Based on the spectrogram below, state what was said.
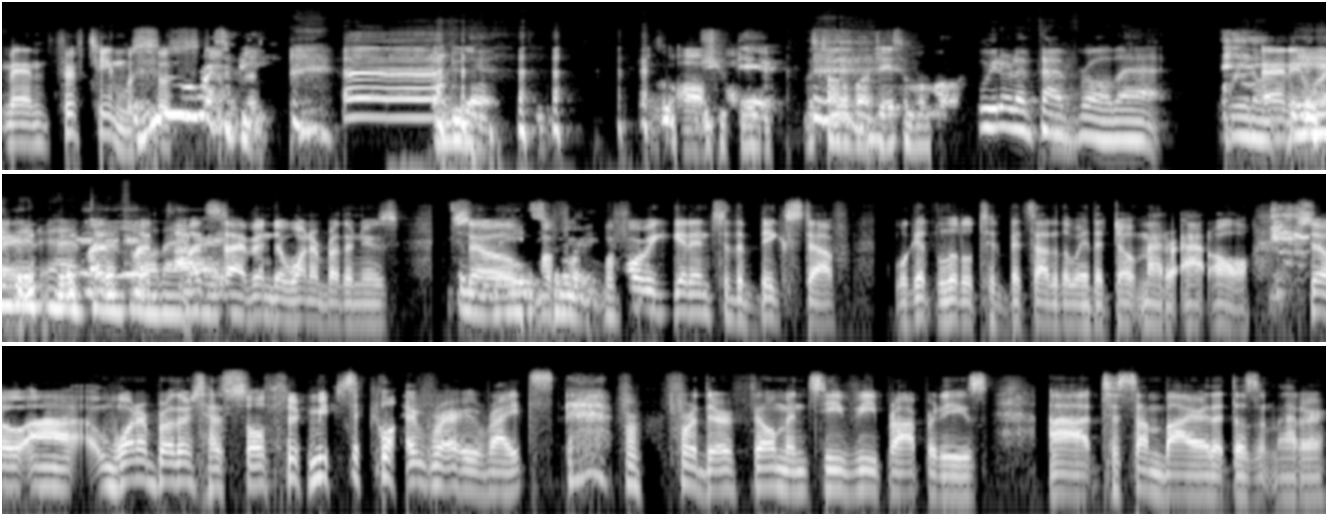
Man, 15 was so new stupid. Uh, Don't do that. Awful. Let's talk about Jason Momoa. we don't have time for all that. Anyway, even have time Let, for all that. us dive into Warner Brother news. To So before, before we get into the big stuff, we'll get the little tidbits out of the way that don't matter at all. So uh, Warner Brothers has sold their music library rights for, for their film and TV properties uh, to some buyer that doesn't matter.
